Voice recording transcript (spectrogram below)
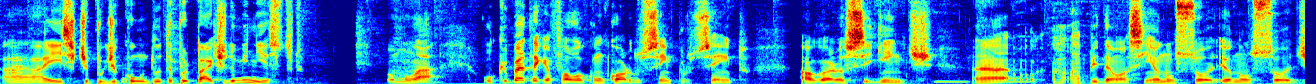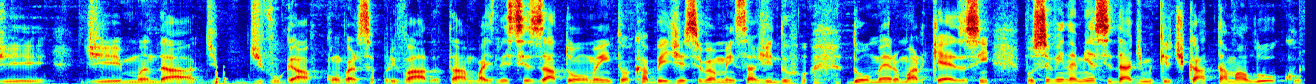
a esse tipo de conduta por parte do ministro. Vamos lá. O que o Peteca falou, concordo 100%. Agora é o seguinte, ah, rapidão assim, eu não sou, eu não sou de, de mandar, de divulgar conversa privada, tá? Mas nesse exato momento eu acabei de receber uma mensagem do, do Homero Marques assim, você vem na minha cidade me criticar, tá maluco?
